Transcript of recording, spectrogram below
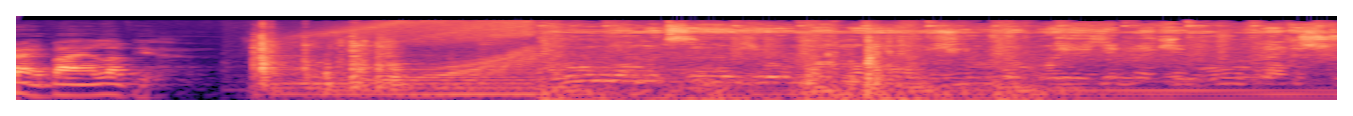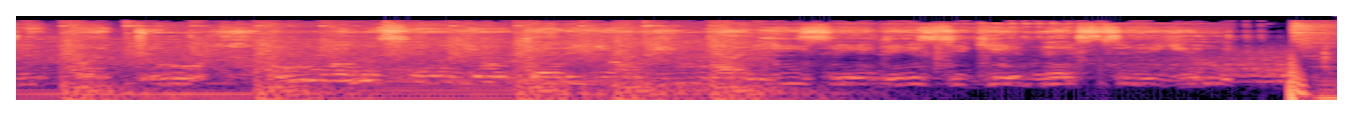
right, bye. I love you. Tell your mama on you the way you make it move like a strip but do? Who wanna tell your daddy on you how easy it is to get next to you?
